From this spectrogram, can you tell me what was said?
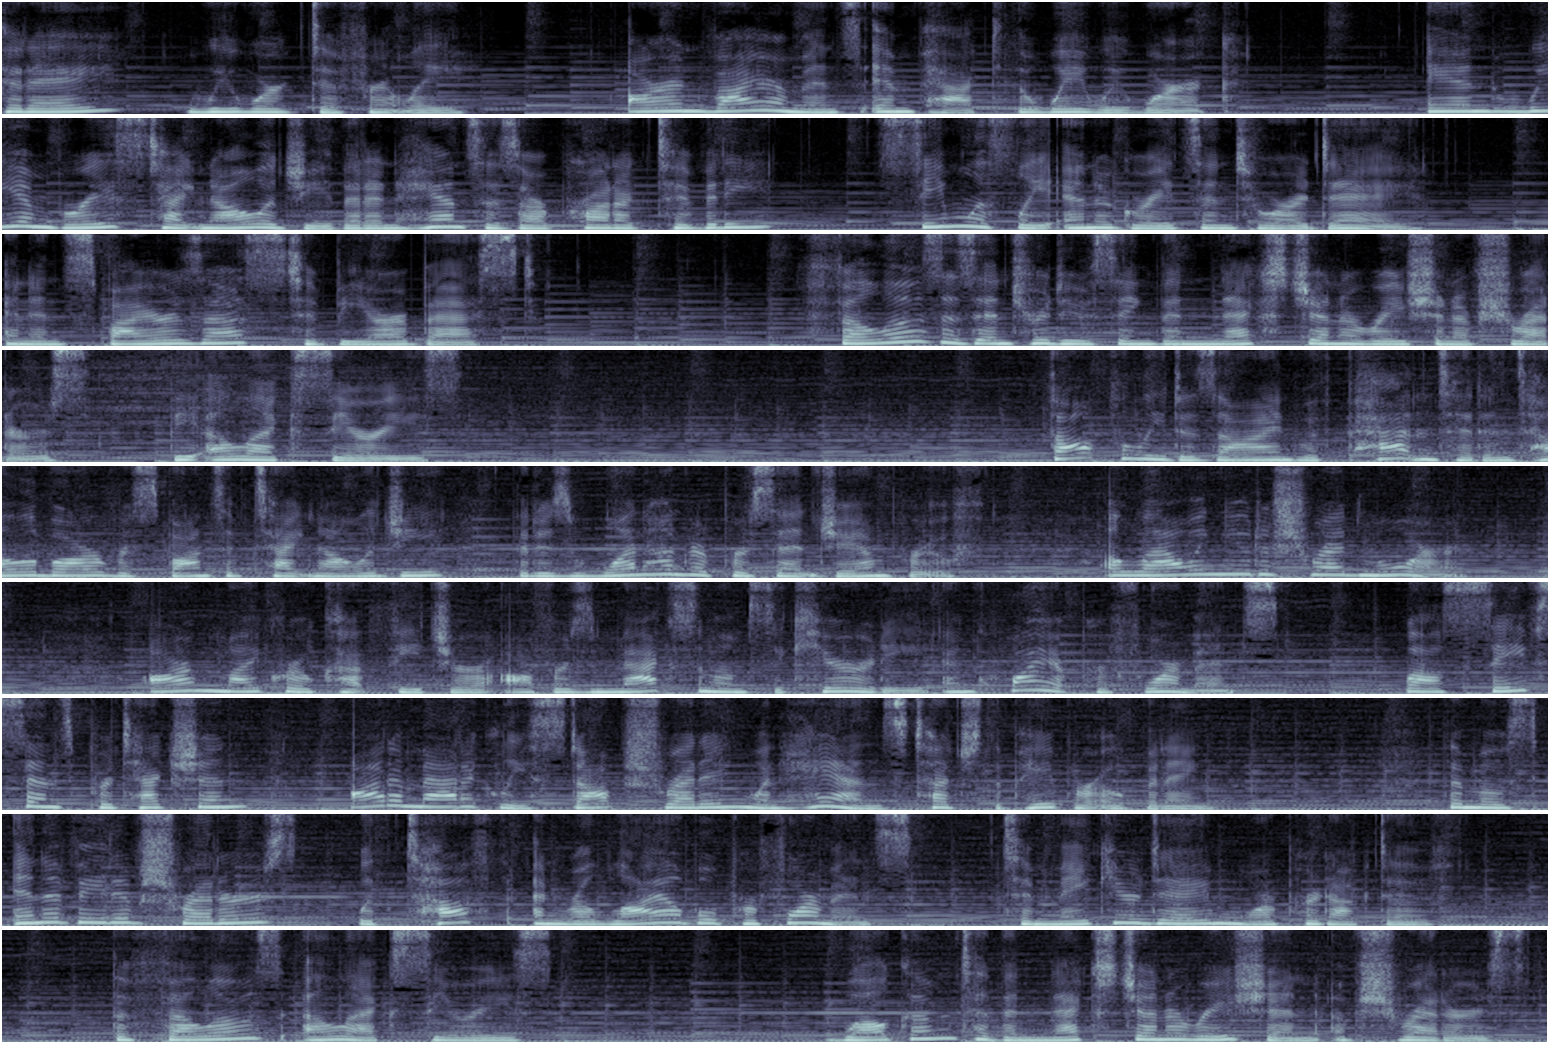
Today, we work differently. Our environments impact the way we work. And we embrace technology that enhances our productivity, seamlessly integrates into our day, and inspires us to be our best. Fellowes is introducing the next generation of shredders, the LX series. Thoughtfully designed with patented IntelliBar responsive technology that is 100% jam-proof, allowing you to shred more. Our micro-cut feature offers maximum security and quiet performance, while SafeSense protection automatically stops shredding when hands touch the paper opening. The most innovative shredders with tough and reliable performance to make your day more productive. The Fellowes LX Series. Welcome to the next generation of shredders.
